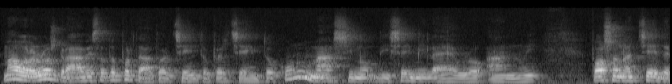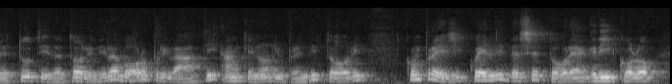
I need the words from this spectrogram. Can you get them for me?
ma ora lo sgrave è stato portato al 100% con un massimo di 6.000 euro annui. Possono accedere tutti i datori di lavoro privati, anche non imprenditori, compresi quelli del settore agricolo.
